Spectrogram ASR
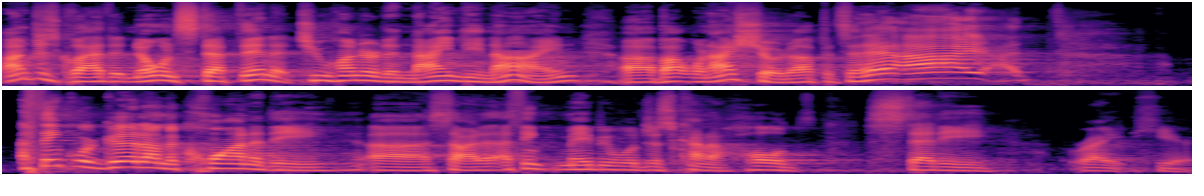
I'm just glad that no one stepped in at 299 uh, about when I showed up and said, hey, I, I think we're good on the quantity uh, side. I think maybe we'll just kind of hold steady right here.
